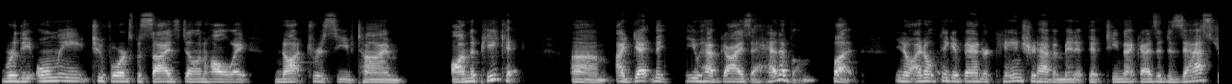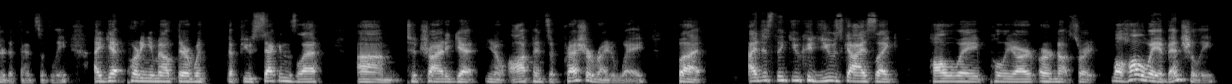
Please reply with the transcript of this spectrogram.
were the only two forwards besides Dylan Holloway not to receive time on the PK. Um, I get that you have guys ahead of them, but you know, I don't think Evander Kane should have a minute 15. That guy's a disaster defensively. I get putting him out there with a few seconds left um, to try to get, you know, offensive pressure right away. But I just think you could use guys like Holloway, Puljujarvi, or not, sorry, well, Holloway eventually,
